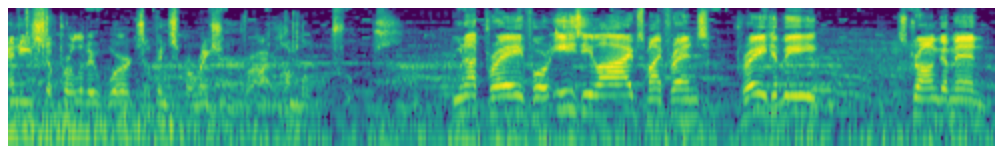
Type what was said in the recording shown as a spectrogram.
Any superlative words of inspiration for our humble troops? Do not pray for easy lives, my friends. Pray to be stronger men.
